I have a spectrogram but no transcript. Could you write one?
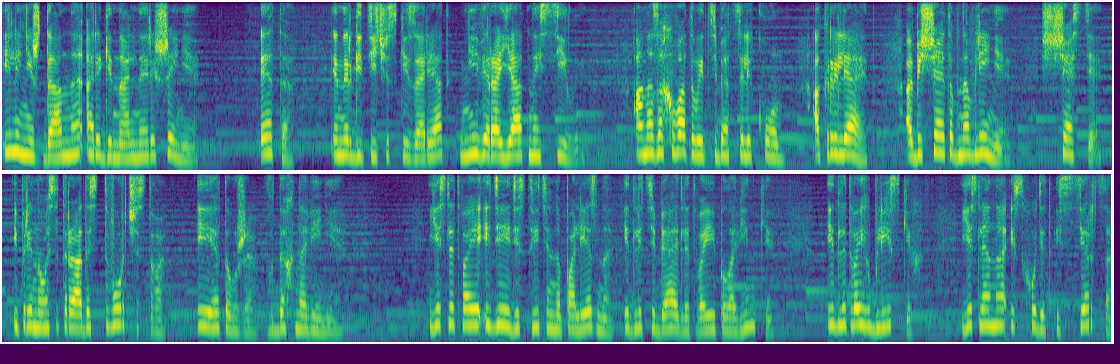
или нежданное оригинальное решение. Это энергетический заряд невероятной силы. Она захватывает тебя целиком, окрыляет, обещает обновление, счастье и приносит радость творчества. И это уже вдохновение. Если твоя идея действительно полезна и для тебя, и для твоей половинки — и для твоих близких, если она исходит из сердца,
